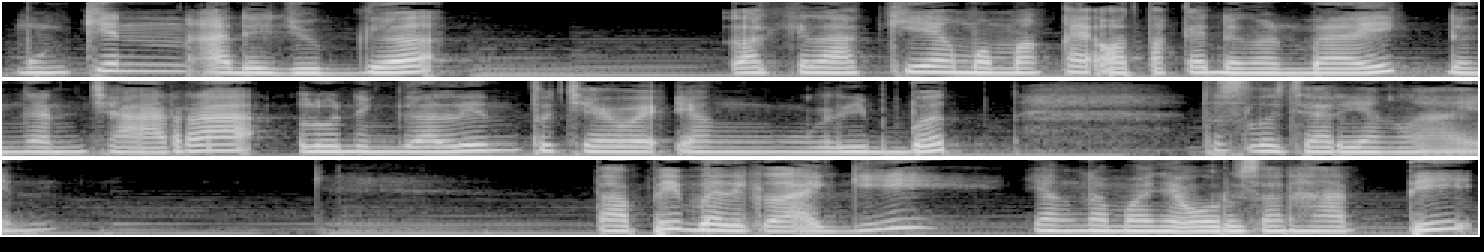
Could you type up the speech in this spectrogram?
mungkin ada juga laki-laki yang memakai otaknya dengan baik dengan cara lu ninggalin tuh cewek yang ribet terus lu cari yang lain. Tapi balik lagi yang namanya urusan hati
